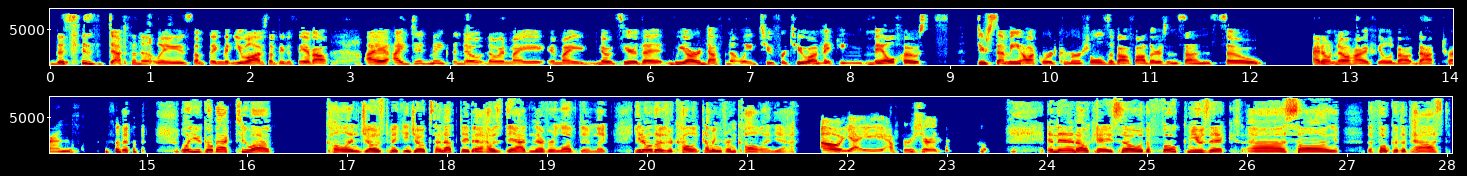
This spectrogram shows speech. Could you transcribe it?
this is definitely something that you will have something to say about. I, I did make the note though in my in my notes here that we are definitely two for two on making male hosts do semi awkward commercials about fathers and sons. So I don't know how I feel about that trend. well, you go back to uh, Colin Jost making jokes on Update about how his dad never loved him. Like you know those are Colin, coming from Colin, yeah. Oh yeah, yeah, yeah, for sure. And then, okay, so the folk music uh, song, the folk of the past.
